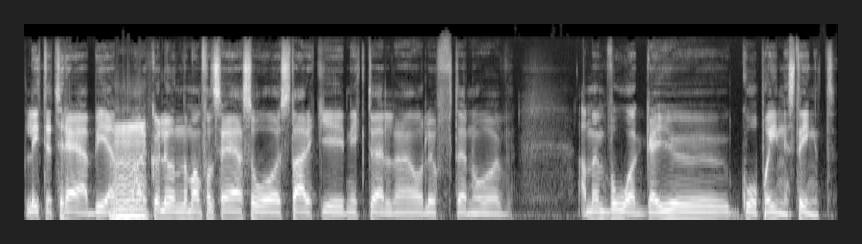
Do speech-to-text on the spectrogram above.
lite träben. Mm. Marco Lund om man får säga så stark i nickduellerna och luften. Och ja, men vågar ju gå på instinkt,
